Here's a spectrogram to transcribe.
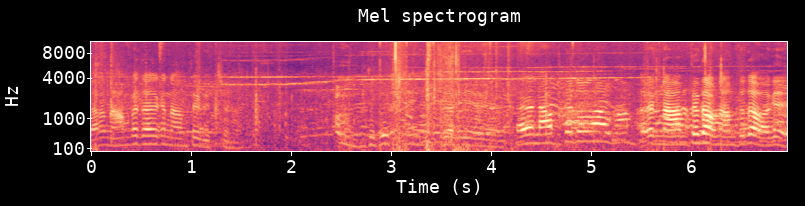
जरा नाम बता के नाम से दिखे ना अरे नाम से दो नाम अरे नाम से दो तो तो नाम से दो आगे।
